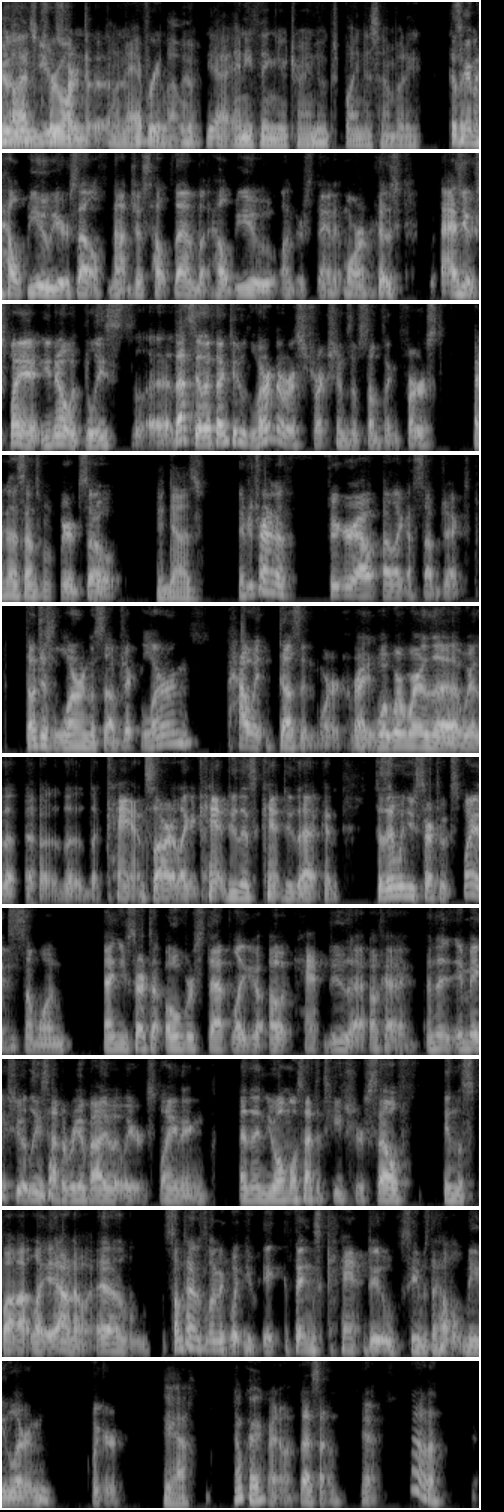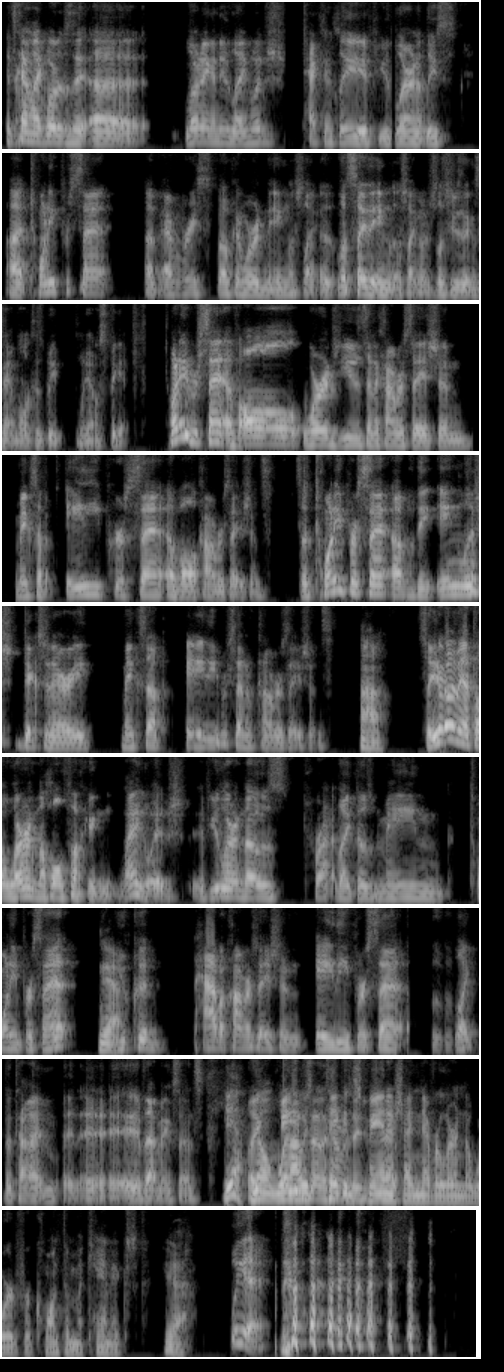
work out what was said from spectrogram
no, that's true on, to- on every level. Yeah. Anything you're trying to Mhm. explain to somebody. because it can help you yourself, not just help them, but help you understand it more. Because as you explain it, you know at least uh, that's the other thing too. Learn the restrictions of something first. I know that sounds weird. So It does. if you're trying to figure out uh, like a subject, don't just learn the subject. Learn how it doesn't work. Right? Where where, where the where the the the can'ts are. Like it can't do this, can't do that. can. Because then when you start to explain it to someone. And you start to overstep, like, oh, it can't do that. Okay. And then it makes you at least have to reevaluate what you're explaining. And then you almost have to teach yourself in the spot. Like, I don't know. Uh, sometimes learning what you it, things can't do seems to help me learn quicker. Yeah. Okay. I know that sound. Yeah. I don't know. It's kind of like what is it? Uh, learning a new language. Technically, if you learn at least uh twenty percent of every spoken word in the English language, let's say the English language. Let's use an example because we we don't speak it. Twenty percent of all words used in a conversation makes up eighty percent of all conversations. So twenty percent of the English dictionary makes up eighty percent of conversations. Uh huh. So you don't even have to learn the whole fucking language. If you learn those like those main twenty percent, Yeah. you could have a conversation 80% like the time, if that makes sense. Yeah. Like, no, when I was taking Spanish, I never learned the word for quantum mechanics. Yeah. Well, yeah, I,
